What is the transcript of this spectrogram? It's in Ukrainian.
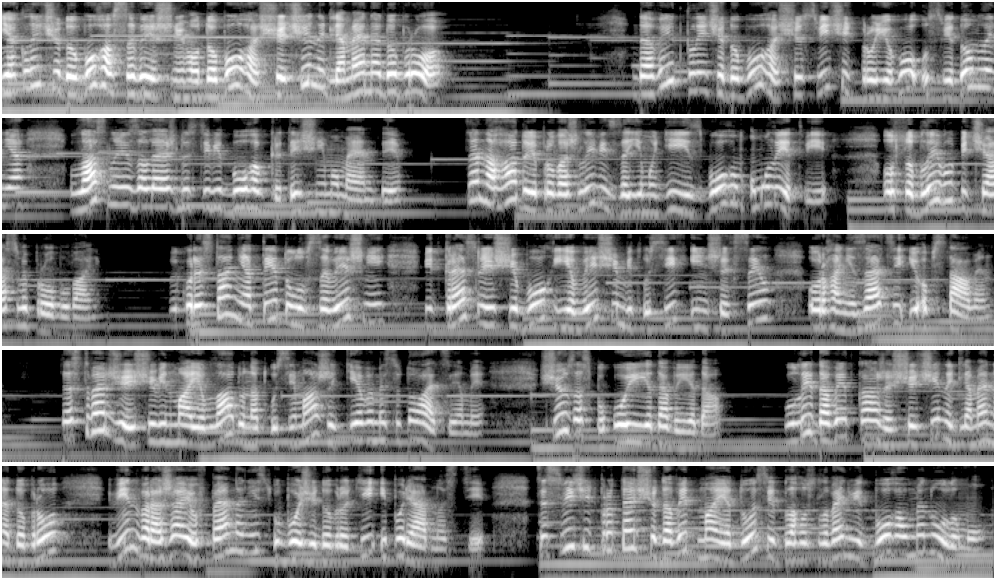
Я кличу до Бога Всевишнього, до Бога, що чинить для мене добро. Давид кличе до Бога, що свідчить про його усвідомлення власної залежності від Бога в критичні моменти. Це нагадує про важливість взаємодії з Богом у молитві, особливо під час випробувань. Використання титулу Всевишній підкреслює, що Бог є вищим від усіх інших сил, організацій і обставин. Це стверджує, що він має владу над усіма життєвими ситуаціями, що заспокоює Давида. Коли Давид каже, що чинить для мене добро, він виражає впевненість у Божій доброті і порядності. Це свідчить про те, що Давид має досвід благословень від Бога в минулому,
